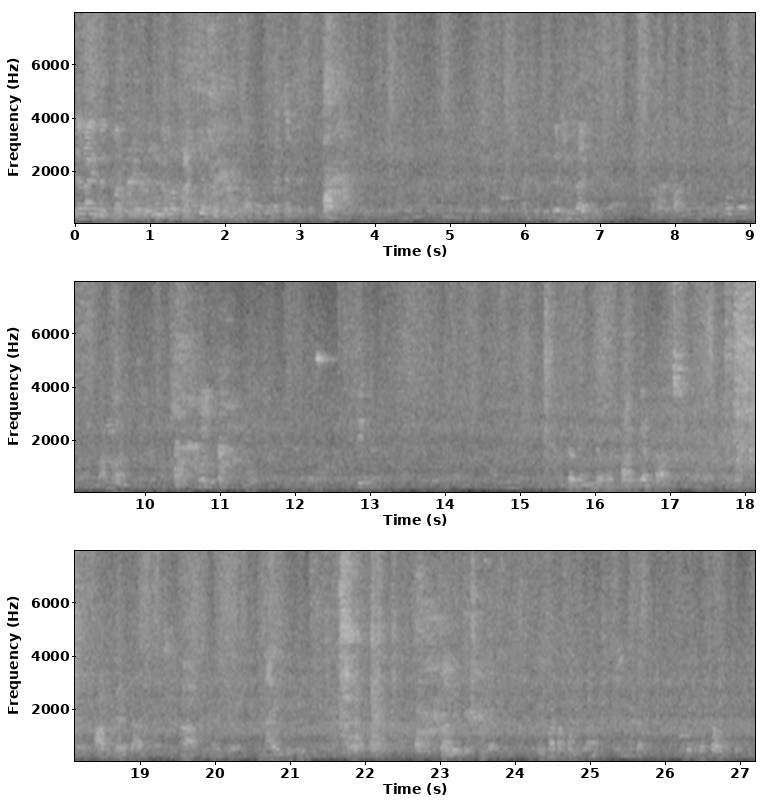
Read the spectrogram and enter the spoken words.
ಏನಾಗಿದೆ ಇದು ಮಾಡ್ತಾರೆ ಎಲ್ಲರಿಗೆಲ್ಲ ಫ್ರಾಕ್ಚರ್ ಬೇಕಿಲ್ಲ ಎಷ್ಟು ಸಾಕು ಆರು ಗಂಟೆ ಆರು ಗಂಟೆ ಹಾಂ ನಾಯಿ ಬಿಟ್ಟಿದ್ದು ಹೆಲ್ಮೆಟ್ ಹಾಕೊಂಡಿಲ್ಲ ಅದಕ್ಕೆ ಬೇಕಾಗುತ್ತೆ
